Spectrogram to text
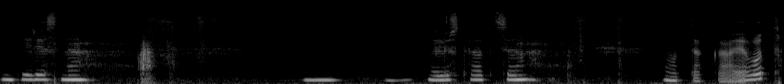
интересная иллюстрация. Вот такая вот.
